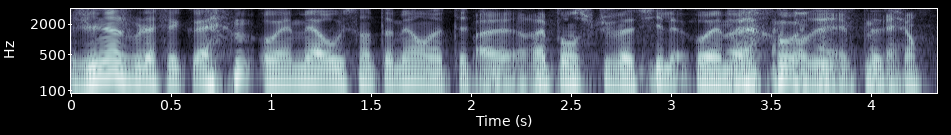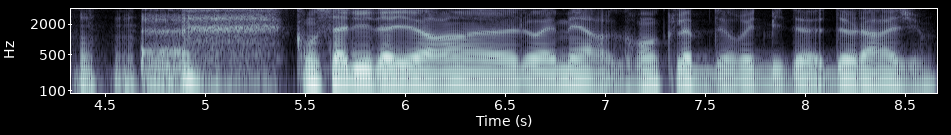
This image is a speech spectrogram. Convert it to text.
Julien, je vous la fais quand même. OMR ou Saint-Omer, on va peut-être. réponse plus facile, OMR sans hésitation. Qu'on salue d'ailleurs, hein, l'OMR, grand club de rugby de, la région.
